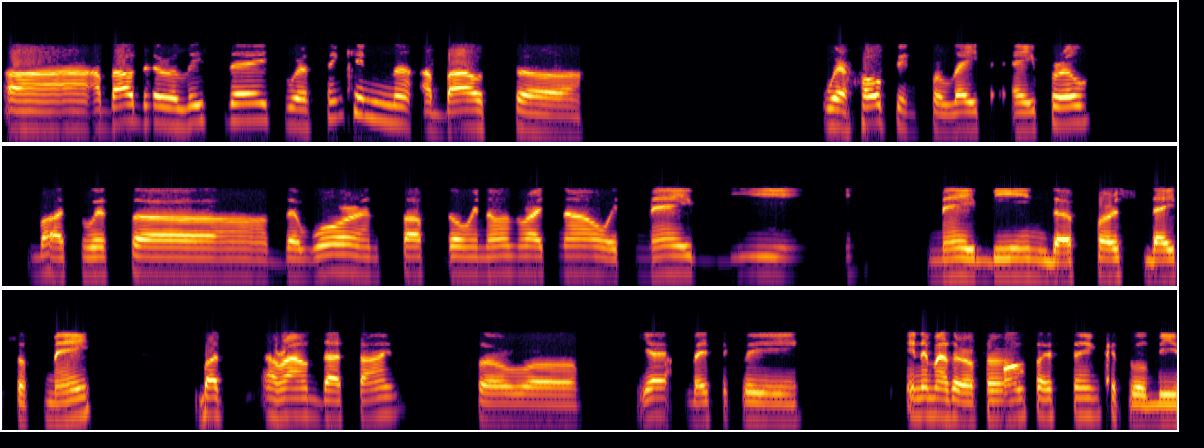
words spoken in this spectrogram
Uh, about the release date, we're thinking about. Uh, we're hoping for late April, but with uh, the war and stuff going on right now, it may be maybe in the first dates of May, but around that time. So uh, yeah, basically, in a matter of a month, I think it will be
